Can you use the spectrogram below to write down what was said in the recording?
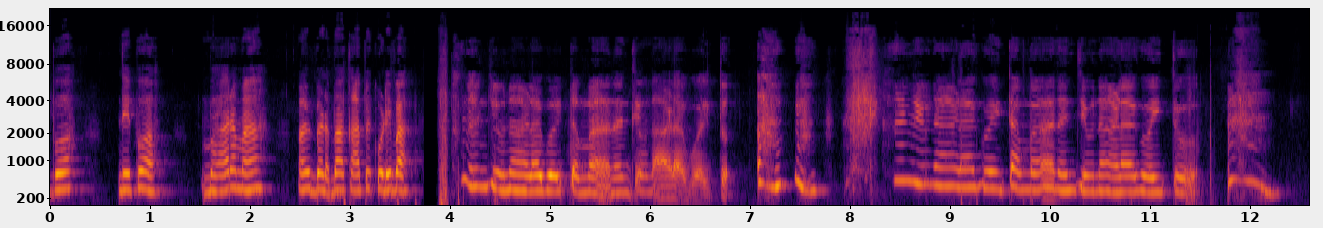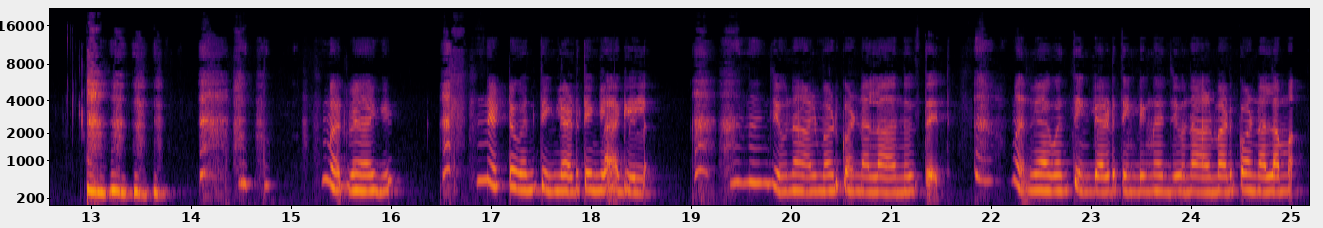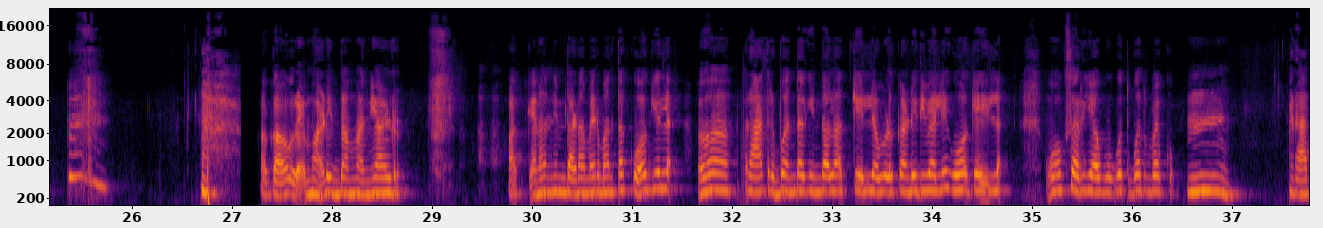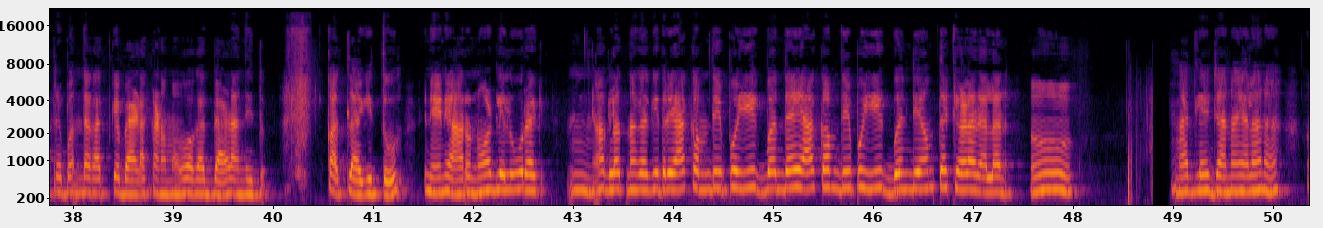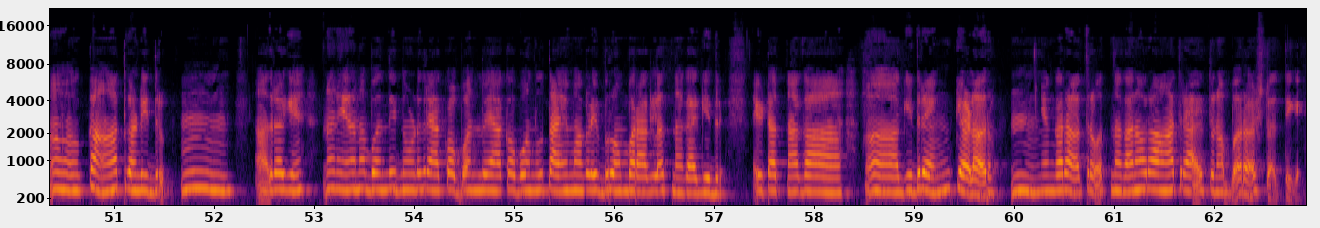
ದೀಪು ದೀಪು, ಬಾರಮ್ಮ ಅಲ್ಲಿ ಬೇಡ, ಬಾ ಕಾಪಿ ಕುಡಿ, ಬಾ. ನನ್ನ ಜೀವನ ಹಾಳಾಗೋಯ್ತಮ್ಮ ನನ್ನ ಜೀವನ ಹಾಳಾಗೋಯ್ತು. ನನ್ನ ಜೀವನ ಹಾಳಾಗೋಯ್ತಮ್ಮ ನನ್ನ ಜೀವನ ಹಾಳಾಗೋಯ್ತು. ಮದುವೆ ಆಗಿ ನೆಟ್ಟು ಒಂದು ತಿಂಗಳು, ಎರಡು ತಿಂಗಳಾಗಲಿಲ್ಲ ನನ್ನ ಜೀವನ ಹಾಳು ಮಾಡ್ಕೊಂಡಲ್ಲ ಅನ್ನಿಸ್ತೈತೆ. ಮದುವೆ ಆಗಿ ಒಂದು ಎರಡು ತಿಂಗಳಿಗೆ ನನ್ನ ಜೀವನ ಹಾಳು ಮಾಡ್ಕೊಂಡಲ್ಲಮ್ಮ. ಆಗ ಅವರೇ ಮಾಡಿದ್ದ ಮನೆಯಾಳ್ರು. ಅದಕ್ಕೆ ನಾನು ನಿಮ್ಮ ದಡ ಮೇಲೆ ಬಂತಕ್ಕೆ ಹೋಗಿಲ್ಲ? ಹಾಂ, ರಾತ್ರಿ ಬಂದಾಗಿಂದಲ್ಲ ಅದಕ್ಕೆ ಇಲ್ಲೇ ಉಳ್ಕೊಂಡಿದ್ದೀವಿ ಅಲ್ಲಿಗೆ ಹೋಗೇ ಇಲ್ಲ. ಹೋಗಿ ಸರಿಯಾಗಿ ಹೋಗೋದು ಬರಬೇಕು ಹ್ಞೂ ರಾತ್ರಿ ಬಂದಾಗ ಅದಕ್ಕೆ ಬೇಡ ಕಣಮ್ಮ ಹೋಗೋದು ಬೇಡ ಅಂದಿದ್ದು. ಕತ್ಲಾಗಿತ್ತು. ನೀನು ಯಾರು ನೋಡಲಿಲ್ಲ ಊರಾಗಿ. ಹ್ಞೂ ಆಗ್ಲತ್ನಾಗಿದ್ರೆ ಯಾಕಮ್ಮ ದೀಪು ಈಗ ಬಂದೆ, ಯಾಕಮ್ಮ ದೀಪು ಈಗ ಬಂದೆ ಅಂತ ಕೇಳಾರಲ್ಲ ಹ್ಞೂ ಮೊದಲೇ ಜನ ಎಲ್ಲನ ಕಾತ್ಕೊಂಡಿದ್ರು. ಹ್ಞೂ ಅದ್ರಾಗೆ ನಾನು ಏನೋ ಬಂದಿದ್ದು ನೋಡಿದ್ರೆ ಯಾಕೋ ಬಂದ್ಲು ಯಾಕೋ ಬಂದ್ಲು, ತಾಯಿ ಮಗಳಿಬ್ರು ಒಂಬರ ಆಗ್ಲತ್ನಾಗ ಆಗಿದ್ರು. ಇಟ್ಟೊತ್ನಾಗ ಆಗಿದ್ರೆ ಹೆಂಗೆ ಕೇಳೋರು? ಹ್ಞೂ ಹೆಂಗಾರ ಹತ್ರ ಹೊತ್ನಾಗ ನಾವು ರಾತ್ರಿ ಆಯ್ತು ನಾ ಬರೋ ಅಷ್ಟೊತ್ತಿಗೆ.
